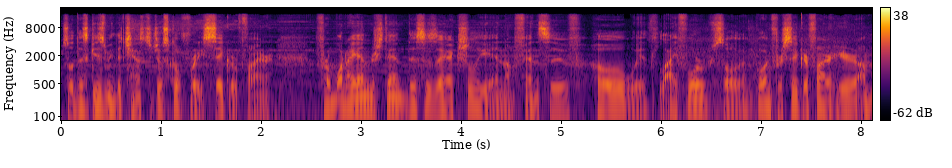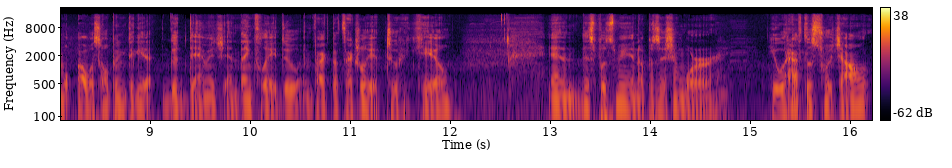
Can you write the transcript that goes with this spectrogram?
so this gives me the chance to just go for a Sacred Fire. From what I understand this is actually an offensive Ho with Life Orb so going for Sacred Fire here I'm, I was hoping to get good damage and thankfully I do. In fact that's actually a 2 hit KO and this puts me in a position where he would have to switch out,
